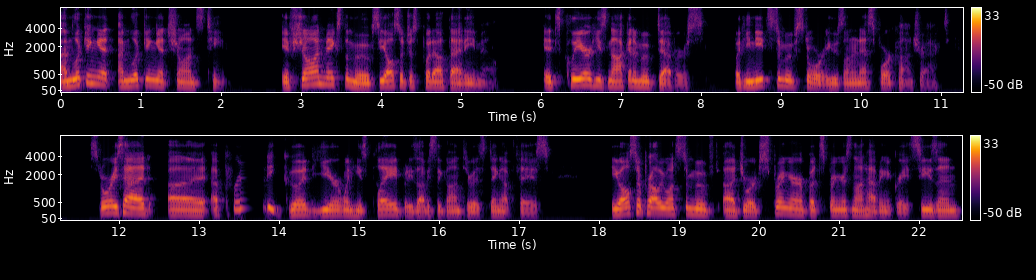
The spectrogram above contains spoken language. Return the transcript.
I'm looking at I'm looking at Sean's team. If Sean makes the moves, he also just put out that email. It's clear he's not going to move Devers, but he needs to move Story, who's on an S4 contract. Story's had a, a pretty good year when he's played, but he's obviously gone through his ding up phase. He also probably wants to move uh, George Springer, but Springer's not having a great season.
